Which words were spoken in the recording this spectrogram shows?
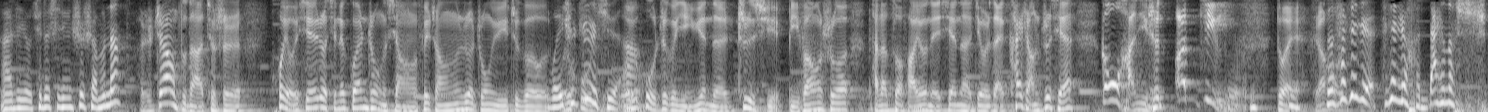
啊！这有趣的事情是什么呢？是这样子的，就是会有一些热情的观众想非常热衷于这个维持秩序啊维护这个影院的秩序。比方说，他的做法有哪些呢？就是在开场之前高喊一声“安静”，对，然后他甚至他甚至很大声的嘘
